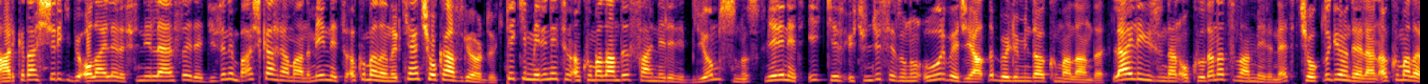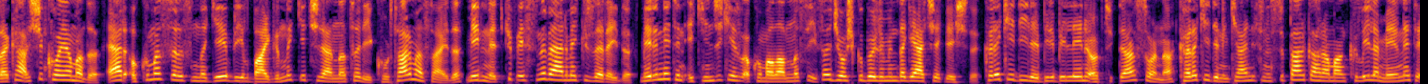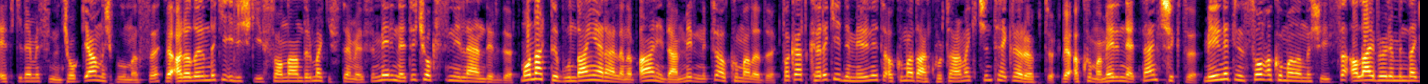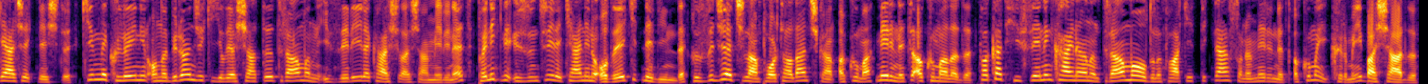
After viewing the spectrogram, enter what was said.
Arkadaşları gibi olaylara sinirlense de dizinin baş kahramanı Marinette'i akumalanırken çok az gördük. Peki Marinette'in akumalandığı sahneleri biliyor musunuz? Marinette ilk kez 3. sezonun Uğur Böceği adlı bölümünde akumalandı. Layla yüzünden okuldan atılan Marinette çoklu gönderilen akumalara karşı koyamadı. Eğer akuma sırasında Gabriel baygınlık geçiren Natalie'yi kurtarmasaydı Marinette küpesini vermek üzereydi. Marinette'in ikinci kez akumalanması ise Coşku bölümünde gerçekleşti. Kara Kedi ile birbirlerini öptükten sonra Kara Kedi'nin kendisini süper kahraman kılıyla Marinette'i etkilemesini çok yanlış bulması ve aralarındaki ilişkiyi sonlandırmak istemesi Marinette'i çok sinirlendirdi. Monarch da bundan yararlanıp aniden Marinette'i akumaladı. Fakat Kara Kedi Marinette'i akumadan kurtarmak için tekrar öptü ve akuma Marinette'den çıktı. Marinette'in son akumalanışı ise alay bölümünde gerçekleşti. Kim ve Chloe'nin ona bir önceki yıl yaşattığı travmanın izleriyle karşılaşan Marinette panik ve üzüntüyle kendini odaya kilitlediğinde hızlıca açılan portaldan çıkan Akuma Marinette'i akumaladı. Fakat hislerinin kaynağının travma olduğunu fark ettikten sonra Marinette Akuma'yı kırmayı başardı.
